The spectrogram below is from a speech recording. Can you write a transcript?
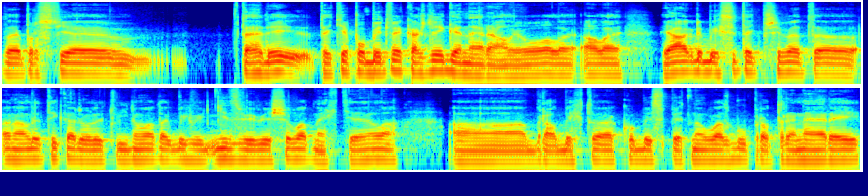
to je prostě tehdy, teď je po bitvě každý generál, jo, ale, ale já, kdybych si teď přivedl eh, analytika do Litvínova, tak bych nic vyvěšovat nechtěl a, a bral bych to jako by zpětnou vazbu pro trenéry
